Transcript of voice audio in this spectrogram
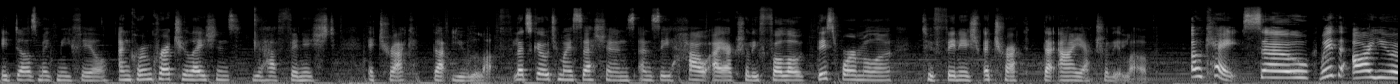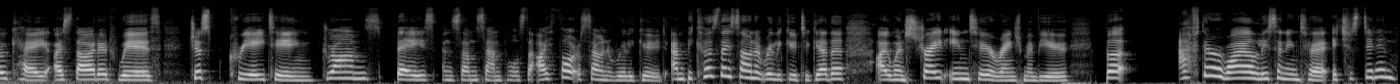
it does make me feel. And congratulations, you have finished a track that you love. Let's go to my sessions and see how I actually follow this formula to finish a track that I actually love. Okay, so with Are You Okay, I started with just creating drums, bass, and some samples that I thought sounded really good. And because they sounded really good together, I went straight into arrangement view. But after a while listening to it, it just didn't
